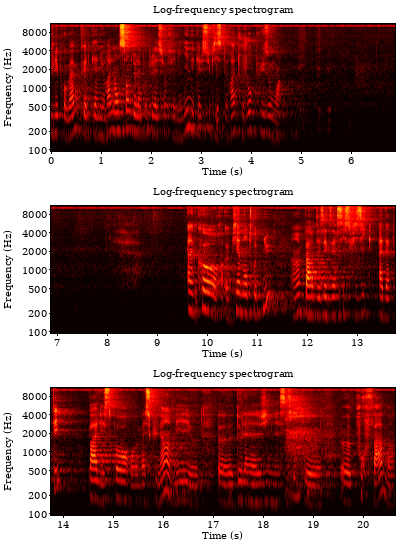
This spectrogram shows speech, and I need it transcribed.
il est probable qu'elle gagnera l'ensemble de la population féminine et qu'elle subsistera toujours plus ou moins. Un corps bien entretenu hein, par des exercices physiques adaptés, pas les sports euh, masculins, mais de la gymnastique pour femmes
